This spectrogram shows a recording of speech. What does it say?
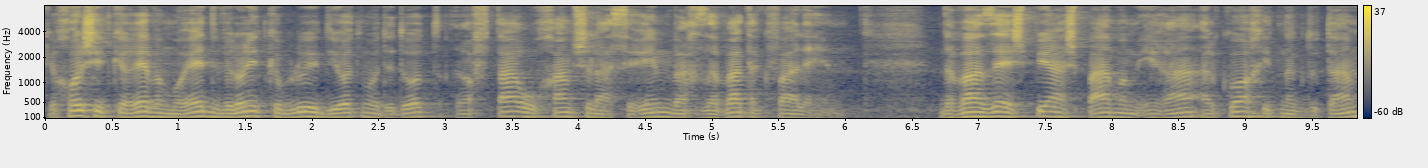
ככל שהתקרב המועד ולא נתקבלו ידיעות מעודדות, רפתה רוחם של האסירים ואכזבה תקפה עליהם. דבר זה השפיע השפעה ממאירה על כוח התנגדותם,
